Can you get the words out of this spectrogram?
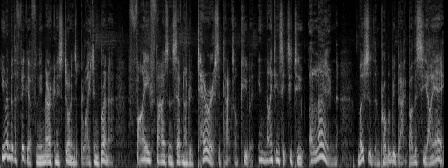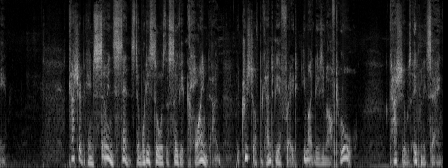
You remember the figure from the American historians Blight and Brenner 5,700 terrorist attacks on Cuba in 1962 alone, most of them probably backed by the CIA. Castro became so incensed at what he saw as the Soviet climb down that Khrushchev began to be afraid he might lose him after all. Castro was openly saying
